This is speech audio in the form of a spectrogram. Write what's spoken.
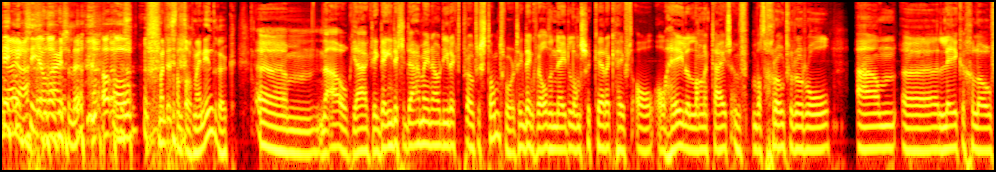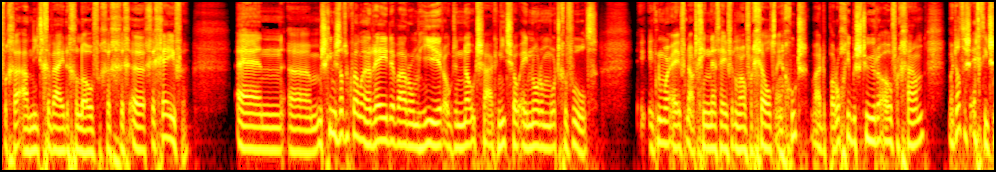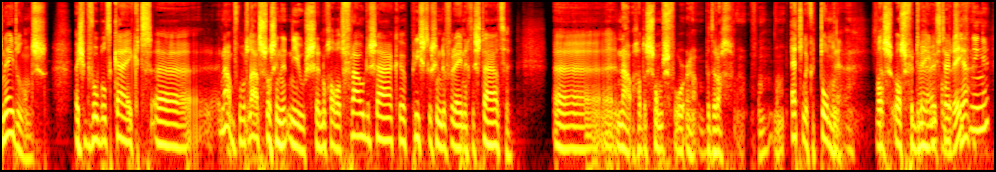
ja. Ik zie jou aarzelen. Oh, oh. Maar dat is dan toch mijn indruk. Ehm, nou ja, ik, ik denk niet dat je daarmee nou direct protestant wordt. Ik denk wel, de Nederlandse kerk heeft al, al hele lange tijd een wat grotere rol aan eh lekengelovigen, aan niet gewijde gelovigen ge- eh, gegeven. En ehm, misschien is dat ook wel een reden waarom hier ook de noodzaak niet zo enorm wordt gevoeld. Ik, noem maar even, nou het ging net even dan over geld en goed, waar de parochiebesturen over gaan. Maar dat is echt iets Nederlands. Als je bijvoorbeeld kijkt, eh, nou bijvoorbeeld laatst was in het nieuws eh, nogal wat fraudezaken, priesters in de Verenigde Staten. eh, nou, hadden soms voor een bedrag van, van ettelijke tonnen was, was verdwenen van de ja. rekeningen.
